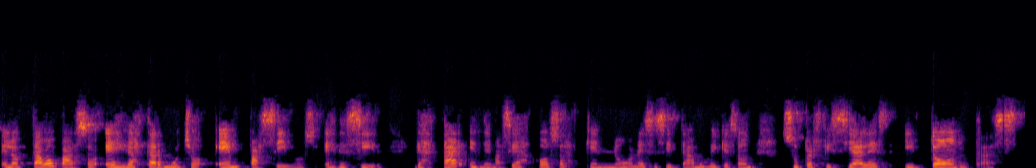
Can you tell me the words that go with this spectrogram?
El octavo paso es gastar mucho en pasivos, es decir, gastar en demasiadas cosas que no necesitamos y que son superficiales y tontas.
